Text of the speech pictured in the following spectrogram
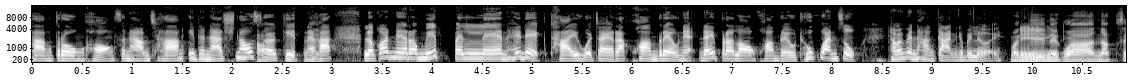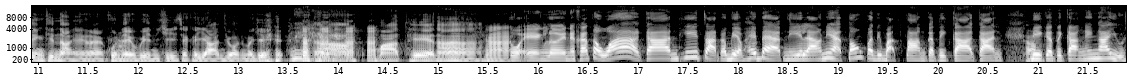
ทางตรงของสนามช้าง International ครับ Circuit นะคะ แล้วก็เนรมิตเป็นเลนให้เด็กไทยหัวใจรักความเร็วเนี่ยได้ประลองความเร็วทุกวันศุกร์ทำให้เป็นทางการกันไปเลย เมื่อกี้นี่นึกว่านักซิ่งที่ไหนไงคุณเนวินขี่จักรยานยนต์เมื่อกี้นะฮะมาเท่นะฮะตัวเองเลยนะคะ แต่ว่าการที่จัดระเบียบให้แบบนี้แล้วเนี่ยต้องปฏิบัติตามกติกากันครับมีกติกาง่าย ๆอยู่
